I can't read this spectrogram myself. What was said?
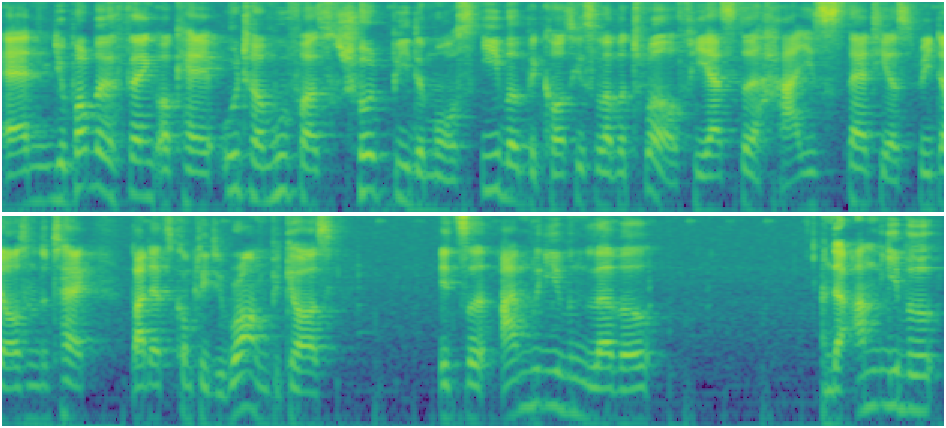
And you probably think, okay, Ultramafus should be the most evil because he's level 12. He has the highest stat, he has 3000 attack, but that's completely wrong because it's an uneven level and the uneven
